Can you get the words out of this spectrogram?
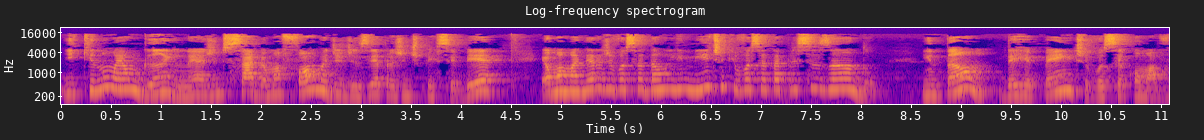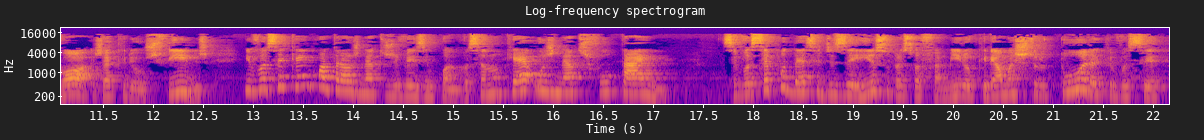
E que não é um ganho, né? A gente sabe, é uma forma de dizer para a gente perceber, é uma maneira de você dar um limite que você está precisando. Então, de repente, você como avó já criou os filhos e você quer encontrar os netos de vez em quando, você não quer os netos full time. Se você pudesse dizer isso para sua família ou criar uma estrutura que você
